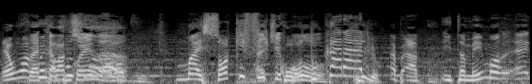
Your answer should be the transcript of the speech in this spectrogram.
É uma Foi coisa aquela coisa- Mas só que ficou tipo- do caralho. E também mo- é,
